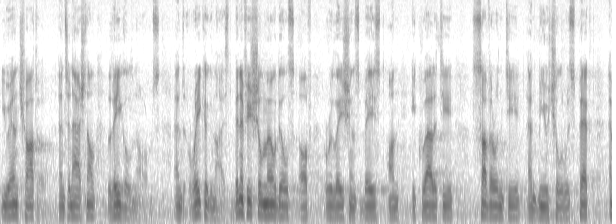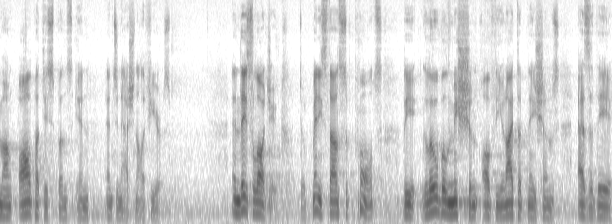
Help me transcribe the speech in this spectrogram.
UN Charter, international legal norms, and recognized beneficial models of relations based on equality, sovereignty, and mutual respect among all participants in international affairs. In this logic, Turkmenistan supports the global mission of the United Nations as, the,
